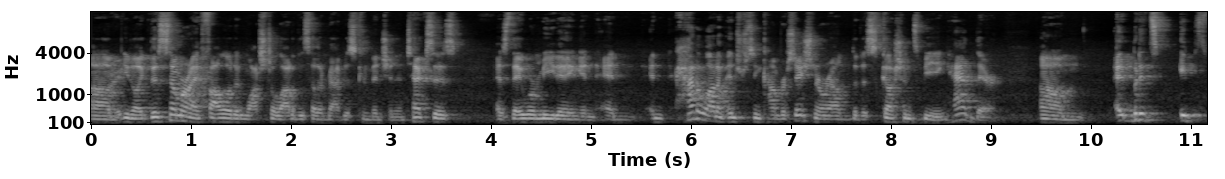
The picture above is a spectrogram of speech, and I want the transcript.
Um, Right. You know, like this summer, I followed and watched a lot of the Southern Baptist Convention in Texas as they were meeting and, and, and had a lot of interesting conversation around the discussions being had there. Um, but it's it's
